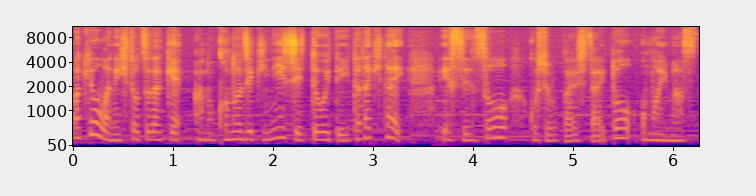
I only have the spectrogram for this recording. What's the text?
まあ、今日はね一つだけあのこの時期に知っておいていただきたいエッセンスをご紹介したいと思います。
